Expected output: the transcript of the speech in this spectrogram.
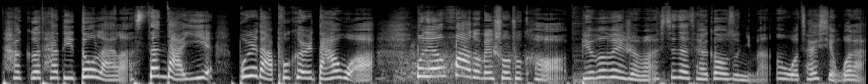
他哥他弟都来了，三打一，不是打扑克，是打我，我连话都没说出口。别问为什么，现在才告诉你们，嗯，我才醒过来。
